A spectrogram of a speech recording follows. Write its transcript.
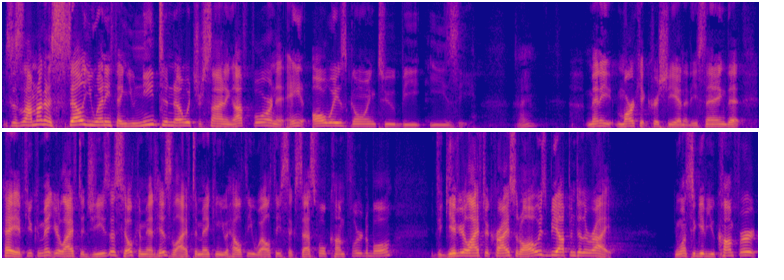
He says, I'm not going to sell you anything. You need to know what you're signing up for, and it ain't always going to be easy, right? Many market Christianity saying that, hey, if you commit your life to Jesus, he'll commit his life to making you healthy, wealthy, successful, comfortable. If you give your life to Christ, it'll always be up and to the right. He wants to give you comfort,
